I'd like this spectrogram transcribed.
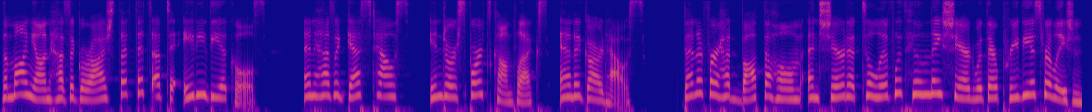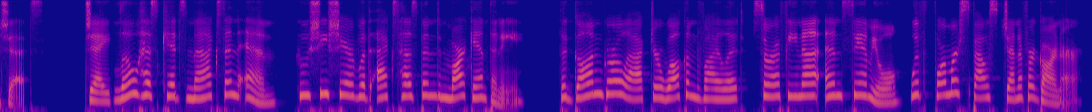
The Magnon has a garage that fits up to 80 vehicles and has a guest house, indoor sports complex, and a guardhouse. Bennifer had bought the home and shared it to live with whom they shared with their previous relationships. J. Lo has kids Max and Emme, who she shared with ex-husband Marc Anthony. The Gone Girl actor welcomed Violet, Seraphina, and Samuel with former spouse Jennifer Garner.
